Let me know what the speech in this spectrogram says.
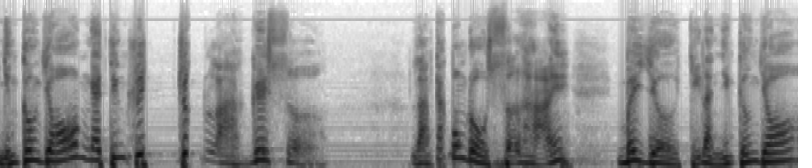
Những cơn gió nghe tiếng rít rất là ghê sợ, làm các môn đồ sợ hãi. Bây giờ chỉ là những cơn gió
